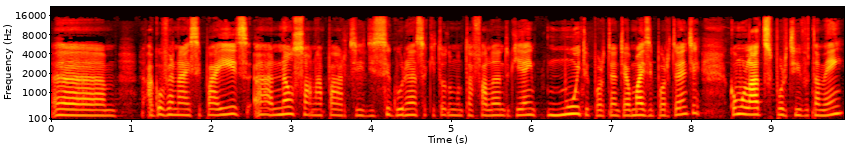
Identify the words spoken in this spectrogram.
uh, a governar esse país, não só na parte de segurança que todo mundo está falando, que é muito importante, é o mais importante, como o lado esportivo também,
